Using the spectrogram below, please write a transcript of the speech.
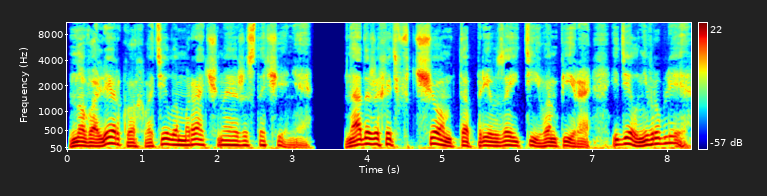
Но Валерку охватило мрачное ожесточение. Надо же хоть в чем-то превзойти вампира. И дело не в рубле.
